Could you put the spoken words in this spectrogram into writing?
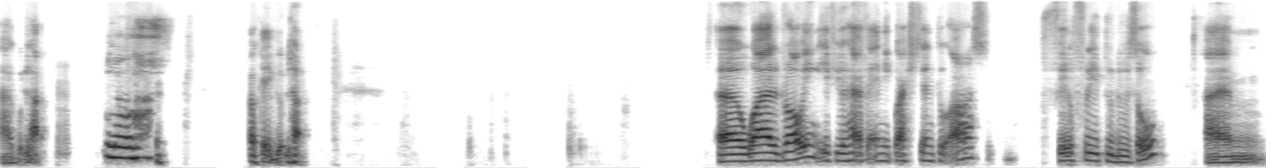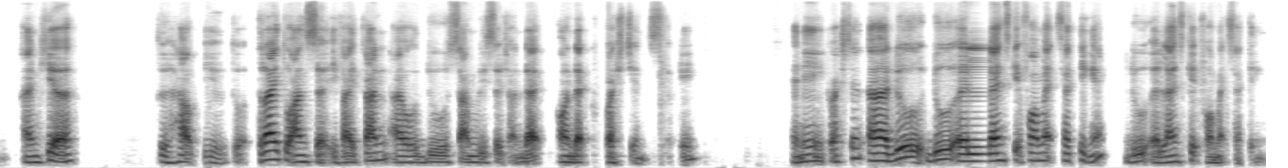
Ah, good luck. No. okay, good luck. Uh, while drawing, if you have any question to ask, feel free to do so. I'm I'm here to help you to try to answer. If I can, I will do some research on that on that questions. Okay. Any question? Uh, do do a landscape format setting. Eh? Do a landscape format setting.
